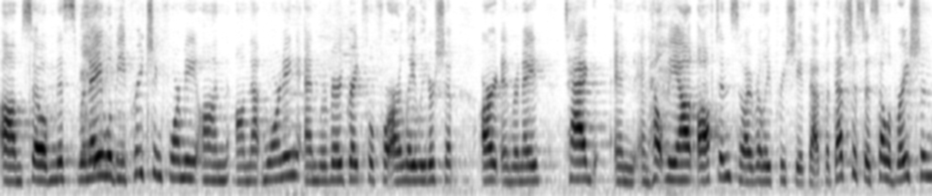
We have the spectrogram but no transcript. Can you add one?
Um, so Miss Renee will be preaching for me on, on that morning, and we're very grateful for our lay leadership, Art and Renee tag and, and help me out often, so I really appreciate that. But that's just a celebration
